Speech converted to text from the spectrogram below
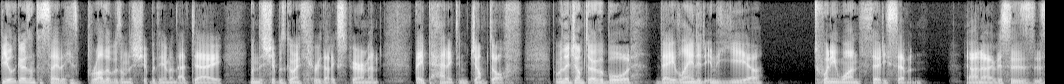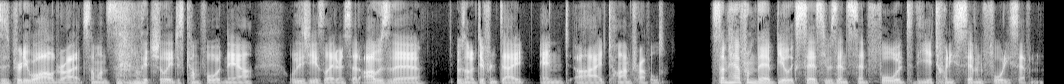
Bielek goes on to say that his brother was on the ship with him on that day. When the ship was going through that experiment, they panicked and jumped off. But when they jumped overboard, they landed in the year 2137. I know this is this is pretty wild, right? Someone's literally just come forward now, all these years later, and said, "I was there. It was on a different date, and I time traveled." Somehow, from there, Bielek says he was then sent forward to the year 2747.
